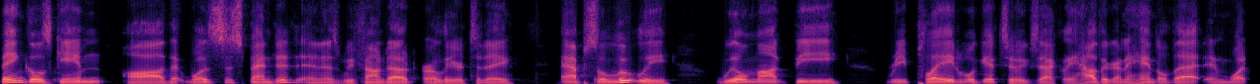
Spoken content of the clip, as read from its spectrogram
Bengals game uh, that was suspended. And as we found out earlier today, absolutely will not be replayed. We'll get to exactly how they're going to handle that and what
